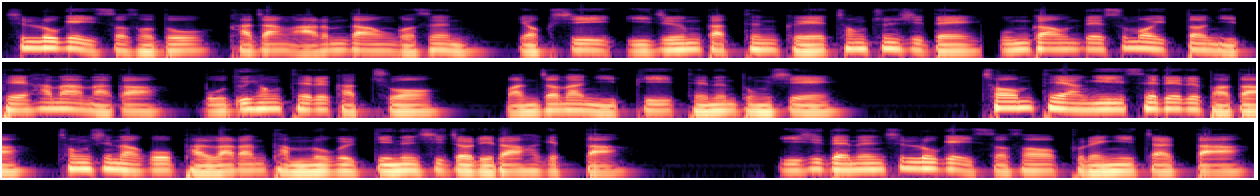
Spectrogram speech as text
실록에 있어서도 가장 아름다운 것은 역시 이즈음 같은 그의 청춘시대 움 가운데 숨어있던 잎의 하나하나가 모두 형태를 갖추어 완전한 잎이 되는 동시에 처음 태양이 세례를 받아 청신하고 발랄한 담록을 띠는 시절이라 하겠다. 이 시대는 실록에 있어서 불행이 짧다.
